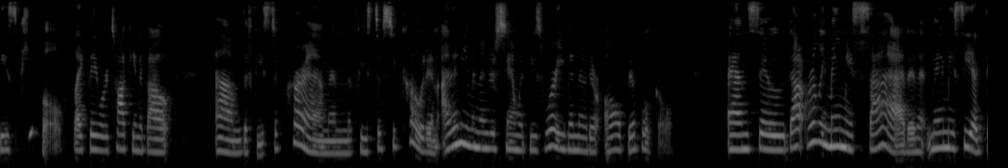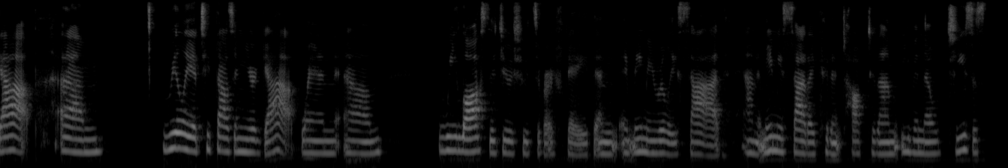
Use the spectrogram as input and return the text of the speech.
these people. Like they were talking about um, the Feast of Purim and the Feast of Sukkot, and I didn't even understand what these were, even though they're all biblical. And so that really made me sad, and it made me see a gap, um, really a 2,000 year gap when um, we lost the Jewish roots of our faith, and it made me really sad. And it made me sad I couldn't talk to them, even though Jesus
